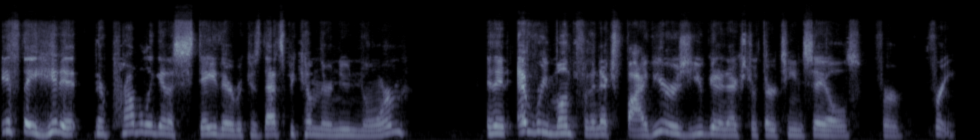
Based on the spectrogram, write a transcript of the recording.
if they hit it they're probably going to stay there because that's become their new norm and then every month for the next five years you get an extra 13 sales for free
